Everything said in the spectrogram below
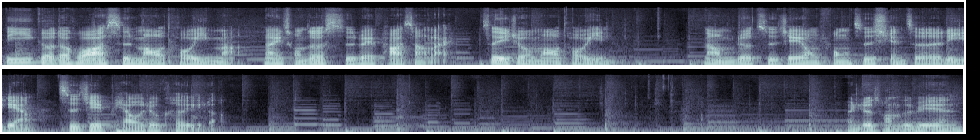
第一个的话是猫头鹰嘛，那你从这个石碑爬上来，这里就有猫头鹰，那我们就直接用风之贤者的力量直接飘就可以了。我们就从这边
